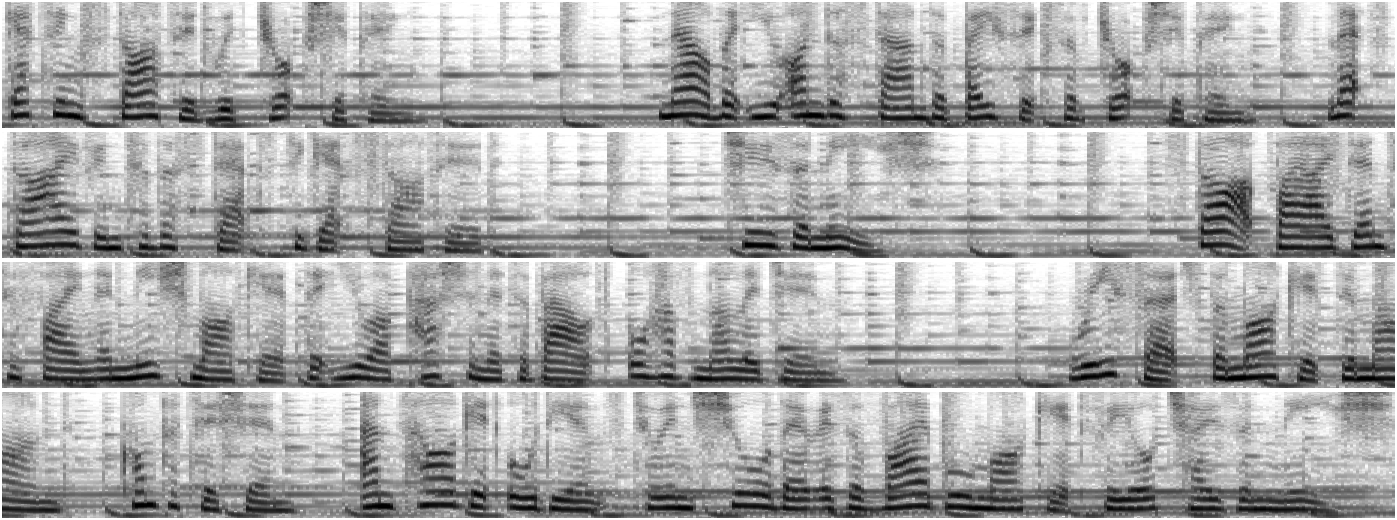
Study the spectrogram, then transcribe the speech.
Getting started with dropshipping. Now that you understand the basics of dropshipping, let's dive into the steps to get started. Choose a niche. Start by identifying a niche market that you are passionate about or have knowledge in. Research the market demand, competition, and target audience to ensure there is a viable market for your chosen niche.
